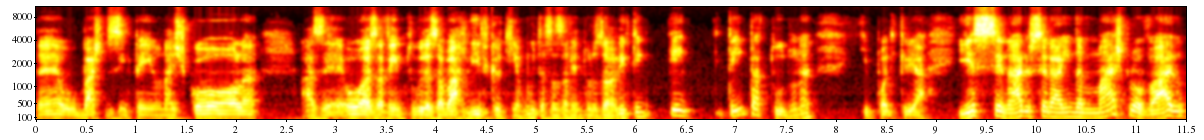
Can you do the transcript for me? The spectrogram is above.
né? o baixo desempenho na escola, as, é, ou as aventuras ao ar livre, que eu tinha muitas essas aventuras ao ar livre, tem, tem, tem para tudo, né? Que pode criar. E esse cenário será ainda mais provável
